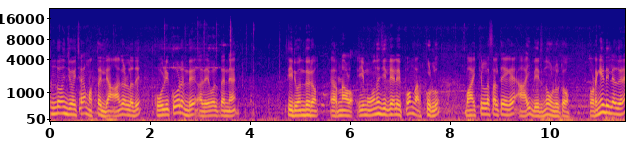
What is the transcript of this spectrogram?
ഉണ്ടോ എന്ന് ചോദിച്ചാൽ മൊത്തമില്ല. ആകെ ഉള്ളത് കോഴിക്കോടുണ്ട്. അതേപോലെ തന്നെ തിരുവനന്തപുരം എറണാകുളം. ഈ മൂന്ന് ജില്ലയിലെ ഇപ്പം വർക്കുള്ളൂ ബാക്കിയുള്ള സ്ഥലത്തേക്ക് ആയി വരുന്നുള്ളൂ കേട്ടോ തുടങ്ങിയിട്ടില്ല ഇതുവരെ.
